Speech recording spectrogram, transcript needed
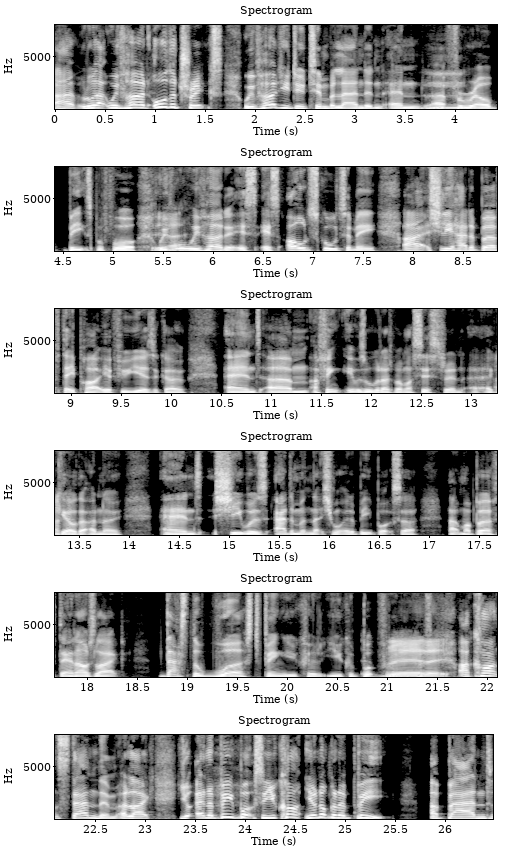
I have like, we've heard all the tricks. We've heard you do Timbaland and and uh, Pharrell beats before. We've Mm. Yeah. we've heard it. It's it's old school to me. I actually had a birthday party a few years ago and um, I think it was organized by my sister and a, a girl that I know and she was adamant that she wanted a beatboxer at my birthday and I was like that's the worst thing you could you could book for me because I can't stand them. Like you're and a beatboxer, you can't. You're not going to beat a band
